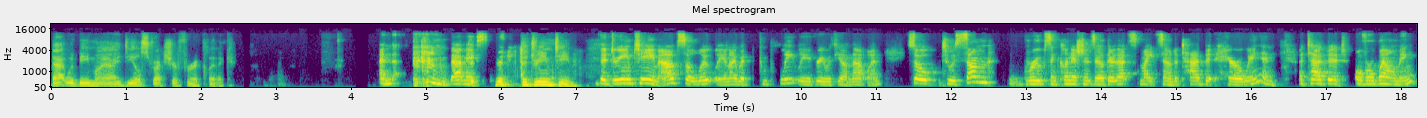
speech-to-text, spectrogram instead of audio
that would be my ideal structure for a clinic. And that makes the, the, the dream team. The dream team, absolutely. And I would completely agree with you on that one. So, to some groups and clinicians out there, that might sound a tad bit harrowing and a tad bit overwhelming.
